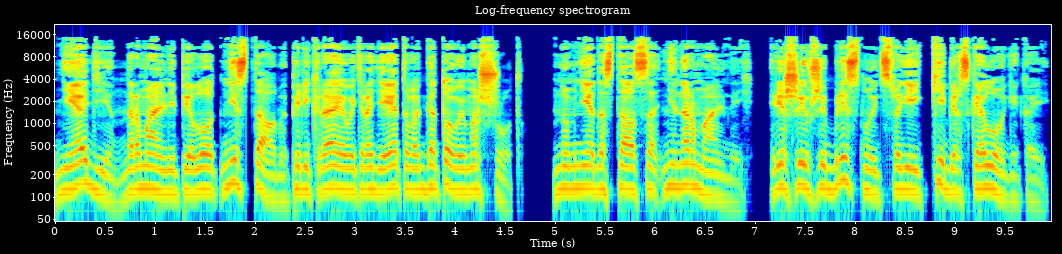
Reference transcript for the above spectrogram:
Ни один нормальный пилот не стал бы перекраивать ради этого готовый маршрут. Но мне достался ненормальный, решивший блеснуть своей киберской логикой.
